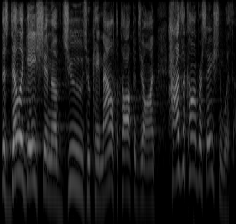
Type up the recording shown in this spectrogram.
this delegation of Jews who came out to talk to John has a conversation with him.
